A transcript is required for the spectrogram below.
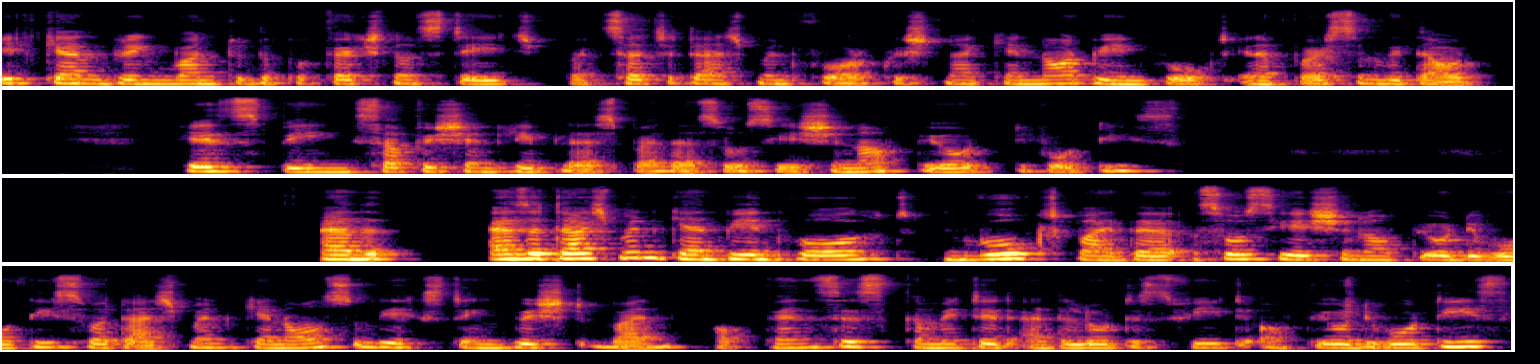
it can bring one to the perfectional stage. But such attachment for Krishna cannot be invoked in a person without his being sufficiently blessed by the association of pure devotees. And as attachment can be involved, invoked by the association of pure devotees, so attachment can also be extinguished by offenses committed at the lotus feet of pure devotees.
